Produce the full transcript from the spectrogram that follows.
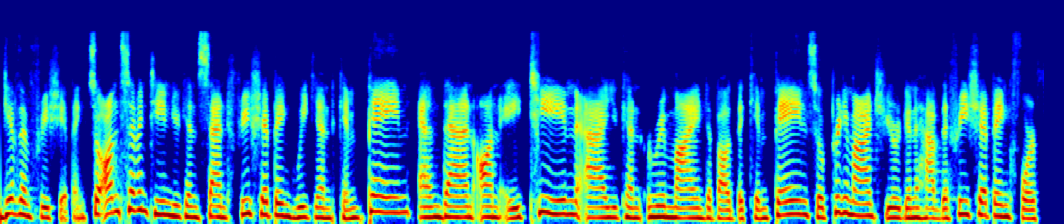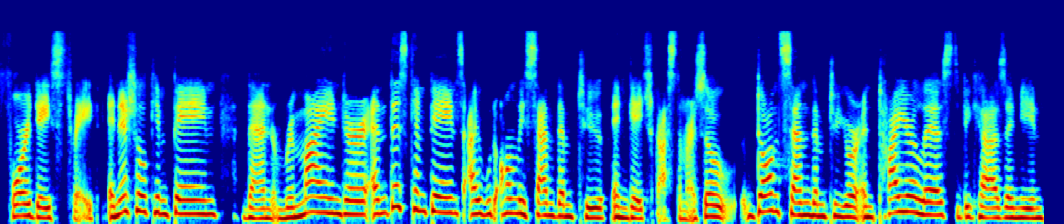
Give them free shipping. So on 17, you can send free shipping weekend campaign. And then on 18, uh, you can remind about the campaign. So pretty much you're going to have the free shipping for four days straight. Initial campaign, then reminder. And these campaigns, I would only send them to engaged customers. So don't send them to your entire list because I mean,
